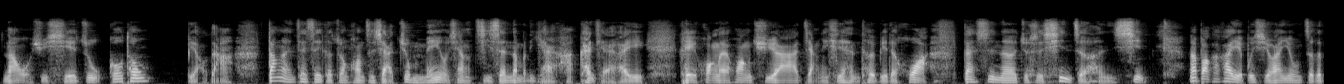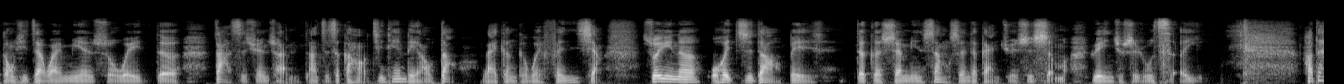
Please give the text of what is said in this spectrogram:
然后我去协助沟通。表达，当然在这个状况之下就没有像机身那么厉害哈，看起来还可以晃来晃去啊，讲一些很特别的话。但是呢，就是信者恒信。那宝卡卡也不喜欢用这个东西在外面所谓的大肆宣传，那只是刚好今天聊到来跟各位分享。所以呢，我会知道被这个神明上身的感觉是什么，原因就是如此而已。好的，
